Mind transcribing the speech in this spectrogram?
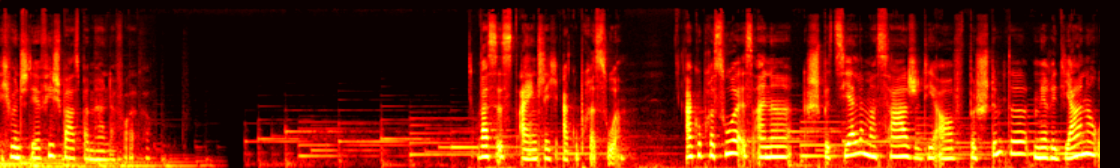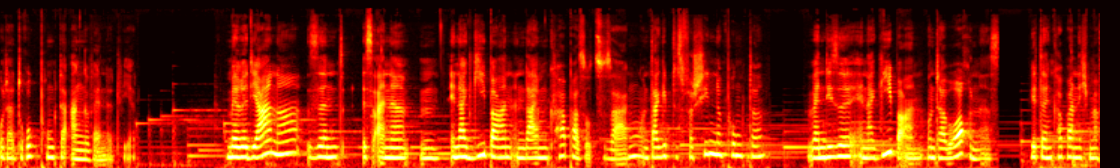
Ich wünsche dir viel Spaß beim Hören der Folge. Was ist eigentlich Akupressur? Akupressur ist eine spezielle Massage, die auf bestimmte Meridiane oder Druckpunkte angewendet wird. Meridiane sind, ist eine hm, Energiebahn in deinem Körper sozusagen und da gibt es verschiedene Punkte. Wenn diese Energiebahn unterbrochen ist, wird dein Körper nicht mehr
